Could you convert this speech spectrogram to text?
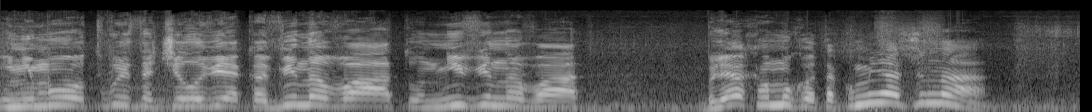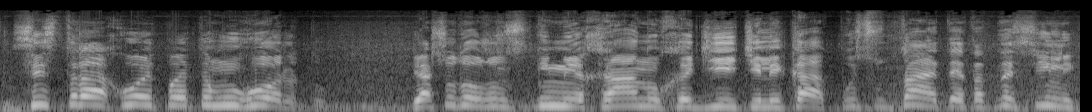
и не могут вызнать человека, виноват он, не виноват. Бляха-муха, так у меня жена, сестра ходит по этому городу. Я что, должен с ними охрану ходить или как? Пусть узнает этот насильник.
